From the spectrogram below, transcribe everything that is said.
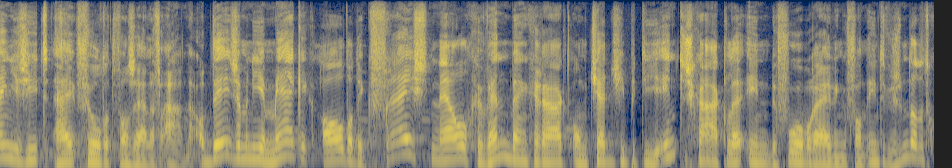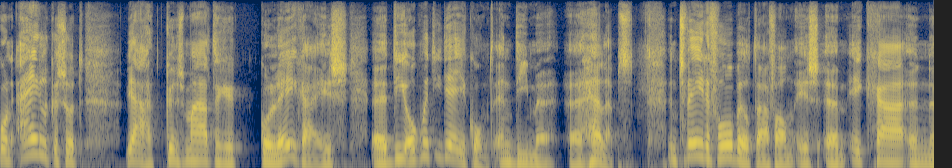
En je ziet, hij vult het vanzelf aan. Nou, op deze manier merk ik al dat ik vrij snel gewend ben geraakt om ChatGPT in te schakelen in de voorbereiding van interviews. Omdat het gewoon eigenlijk een soort ja, kunstmatige collega is uh, die ook met ideeën komt en die me uh, helpt. Een tweede voorbeeld daarvan is, um, ik, ga een, uh,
